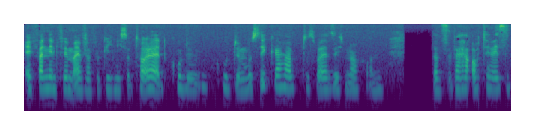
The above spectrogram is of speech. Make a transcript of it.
ich fand den Film einfach wirklich nicht so toll. Er hat gute, gute Musik gehabt, das weiß ich noch. Und das war auch teilweise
